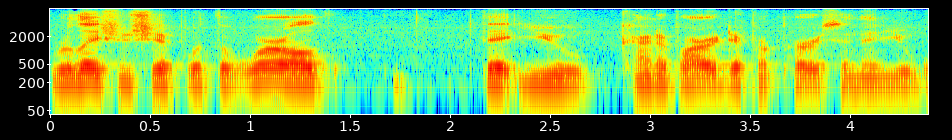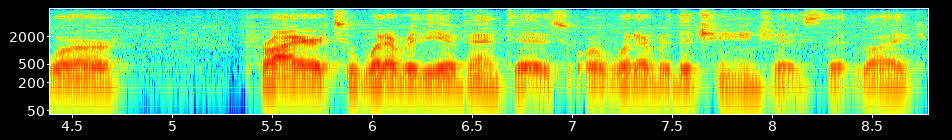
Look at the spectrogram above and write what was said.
relationship with the world that you kind of are a different person than you were prior to whatever the event is or whatever the change is that like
